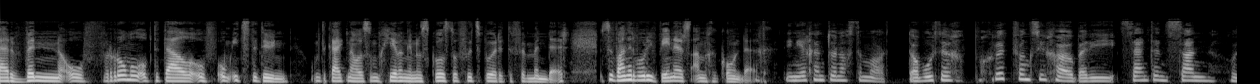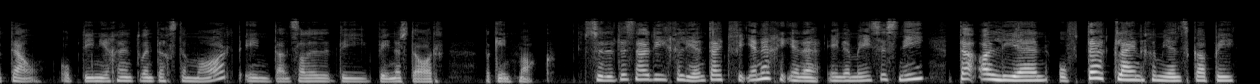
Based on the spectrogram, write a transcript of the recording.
herwin of rommel op te tel of om iets te doen om te kyk na ons omgewing en ons koolstofvoetspore te verminder. So wanneer word die wenners aangekondig? Die 29ste Maart. Daar word 'n groot funksie gehou by die Sandton Sun Hotel op die 29ste Maart en dan sal hulle die wenners daar bekend maak. So dit is nou die geleentheid vir enige ene en 'n mens is nie te alleen of te klein gemeenskapie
